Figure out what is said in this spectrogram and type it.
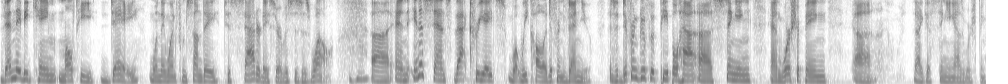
Then they became multi day when they went from Sunday to Saturday services as well. Uh, and in a sense, that creates what we call a different venue. There's a different group of people ha- uh, singing and worshiping. Uh, I guess singing as worshiping.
